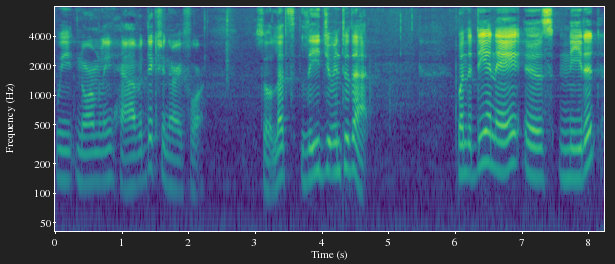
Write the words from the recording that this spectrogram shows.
we normally have a dictionary for. So let's lead you into that. When the DNA is needed,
